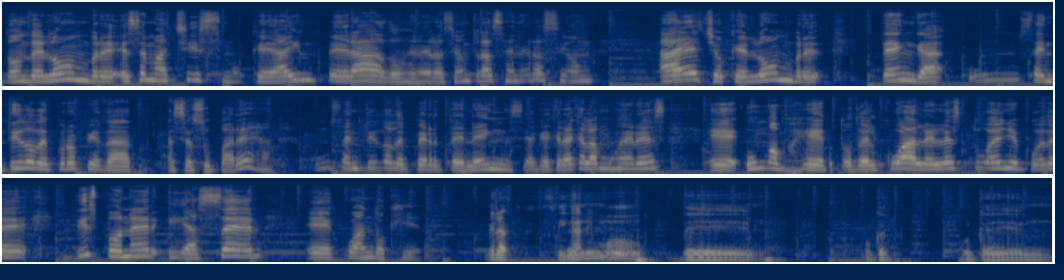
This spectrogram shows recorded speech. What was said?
donde el hombre, ese machismo que ha imperado generación tras generación, ha hecho que el hombre tenga un sentido de propiedad hacia su pareja, un sentido de pertenencia, que crea que la mujer es eh, un objeto del cual él es dueño y puede disponer y hacer eh, cuando quiera. Mira, sin ánimo de... Porque, porque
